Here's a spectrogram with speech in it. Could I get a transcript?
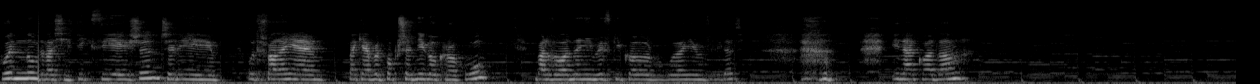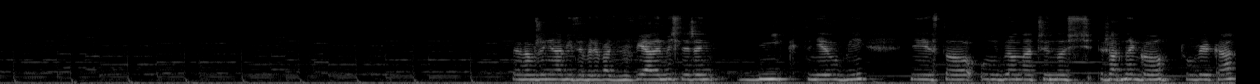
Płyn nazywa się Fixation, czyli utrwalenie tak jakby poprzedniego kroku. Bardzo ładny niebieski kolor w ogóle, nie wiem czy widać. I nakładam. Powiem wam, że nienawidzę wyrywać brwi, ale myślę, że nikt nie lubi. Nie jest to ulubiona czynność żadnego człowieka.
